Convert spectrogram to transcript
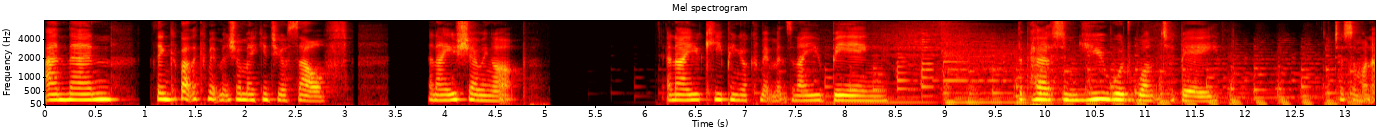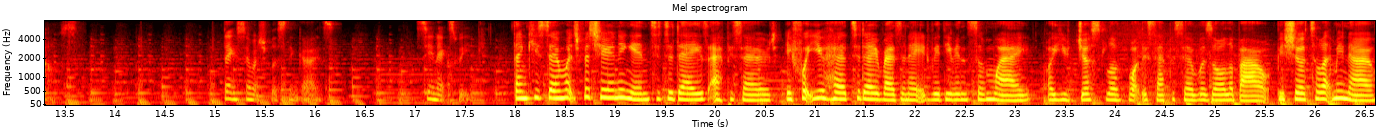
And then think about the commitments you're making to yourself. And are you showing up? And are you keeping your commitments? And are you being the person you would want to be to someone else? Thanks so much for listening, guys. See you next week. Thank you so much for tuning in to today's episode. If what you heard today resonated with you in some way, or you just loved what this episode was all about, be sure to let me know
